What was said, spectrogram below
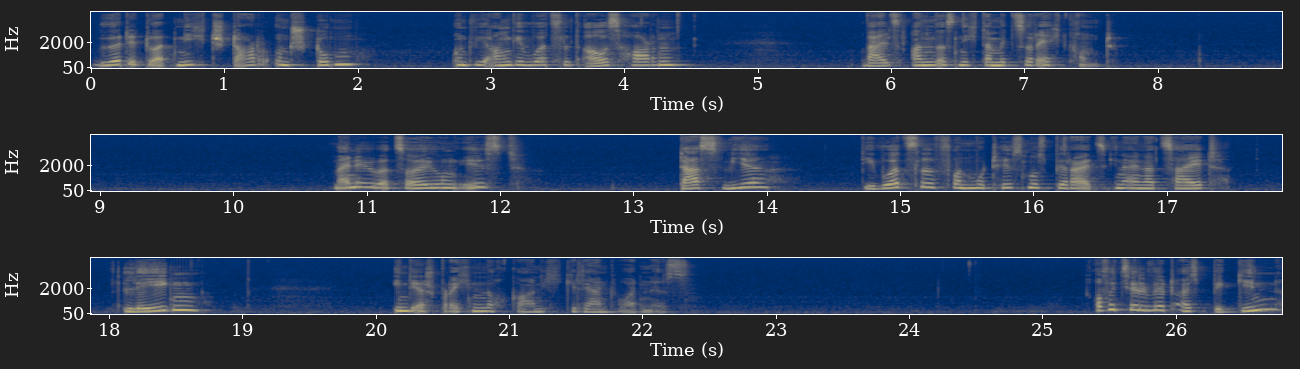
würde dort nicht starr und stumm und wie angewurzelt ausharren, weil es anders nicht damit zurechtkommt. Meine Überzeugung ist, dass wir die Wurzel von Mutismus bereits in einer Zeit legen, in der Sprechen noch gar nicht gelernt worden ist. Offiziell wird als Beginn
